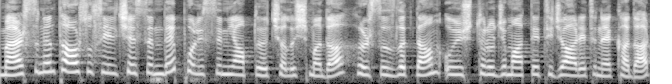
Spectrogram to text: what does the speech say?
Mersin'in Tarsus ilçesinde polisin yaptığı çalışmada hırsızlıktan uyuşturucu madde ticaretine kadar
